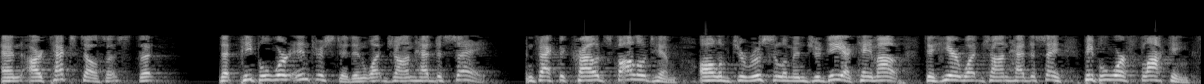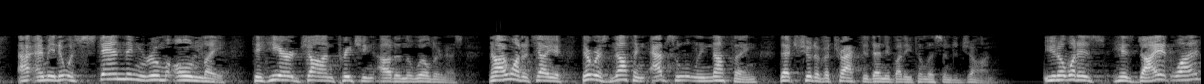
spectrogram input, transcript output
And our text tells us that, that people were interested in what John had to say. In fact, the crowds followed him. All of Jerusalem and Judea came out to hear what John had to say. People were flocking. I mean, it was standing room only to hear John preaching out in the wilderness. Now, I want to tell you, there was nothing, absolutely nothing, that should have attracted anybody to listen to John. You know what his, his diet was?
